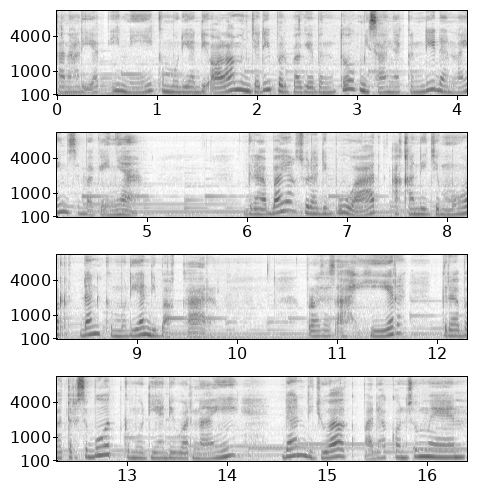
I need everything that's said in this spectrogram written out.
Tanah liat ini kemudian diolah menjadi berbagai bentuk, misalnya kendi dan lain sebagainya. Gerabah yang sudah dibuat akan dijemur dan kemudian dibakar. Proses akhir, gerabah tersebut kemudian diwarnai dan dijual kepada konsumen.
